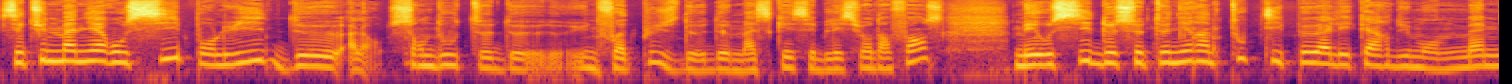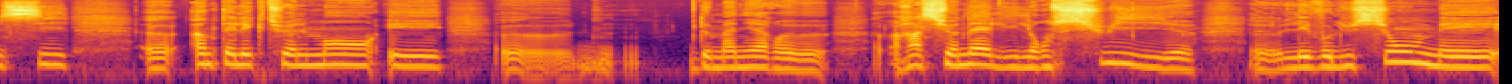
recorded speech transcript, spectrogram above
c'est une manière aussi pour lui de, alors sans doute de, une fois de plus, de, de masquer ses blessures d'enfance, mais aussi de se tenir un tout petit peu à l'écart du monde, même si euh, intellectuellement et euh, de manière euh, rationnelle, il en suit euh, euh, l'évolution, mais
